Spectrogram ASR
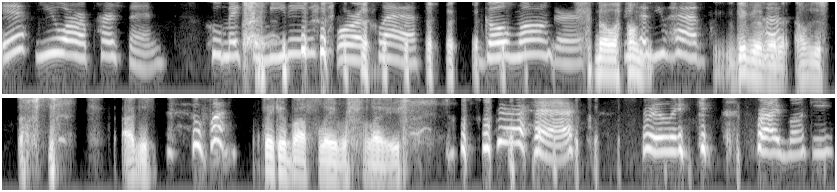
if you are a person who makes a meeting or a class go longer No, I'm, because you have give me a Huh? minute. I'm just, I'm just I just what thinking about Flavor Flav. Dad? really fried monkey.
